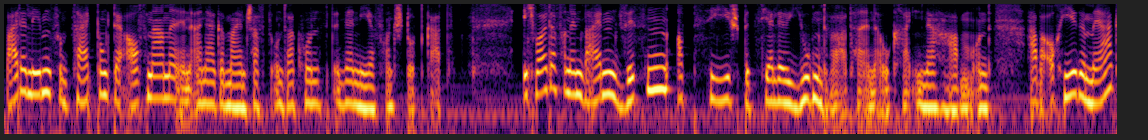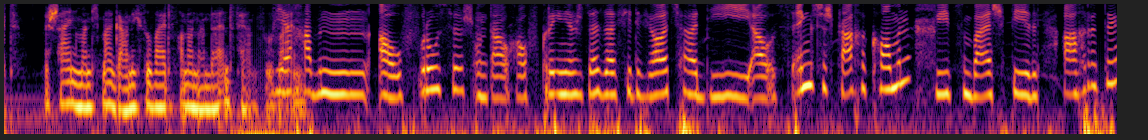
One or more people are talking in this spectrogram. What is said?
Beide leben zum Zeitpunkt der Aufnahme in einer Gemeinschaftsunterkunft in der Nähe von Stuttgart. Ich wollte von den beiden wissen, ob sie spezielle Jugendwörter in der Ukraine haben und habe auch hier gemerkt, wir scheinen manchmal gar nicht so weit voneinander entfernt zu sein. Wir haben auf Russisch und auch auf Ukrainisch sehr, sehr viele Wörter, die aus englischer Sprache kommen, wie zum Beispiel Achrete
